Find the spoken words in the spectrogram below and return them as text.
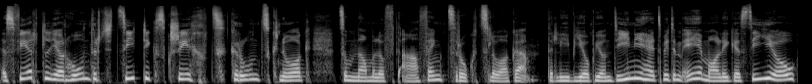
Ein Vierteljahrhundert Zeitungsgeschichte, Grund genug, um nochmal auf die Anfänge zurückzuschauen. Der Livio Biondini hat mit dem ehemaligen CEO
